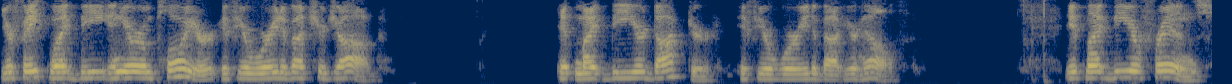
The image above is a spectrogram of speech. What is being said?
Your faith might be in your employer if you're worried about your job. It might be your doctor if you're worried about your health. It might be your friends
